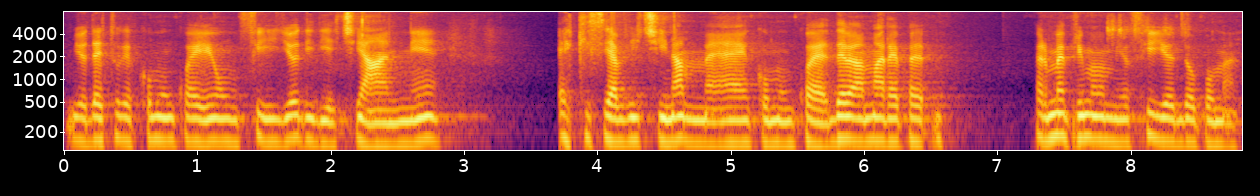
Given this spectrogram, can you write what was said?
gli ho detto che comunque io ho un figlio di dieci anni e chi si avvicina a me comunque deve amare per, per me prima mio figlio e dopo me.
